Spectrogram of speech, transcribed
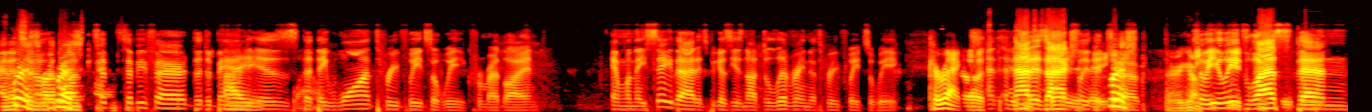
Brisk, in Red Brisk. To, to be fair, the demand I- is that they want three fleets a week from Redline, and when they say that, it's because he's not delivering the three fleets a week, Correct. No, it's and, because and that he's is saying actually the they- Brisk. joke. There you go. So he He leads leads less three fleets a than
